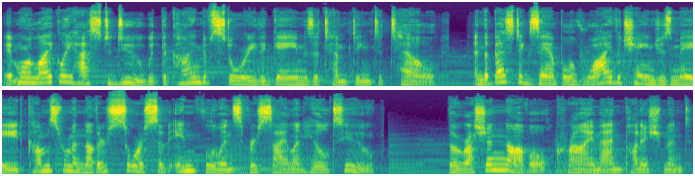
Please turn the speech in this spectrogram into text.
It more likely has to do with the kind of story the game is attempting to tell, and the best example of why the change is made comes from another source of influence for Silent Hill 2 the Russian novel Crime and Punishment.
